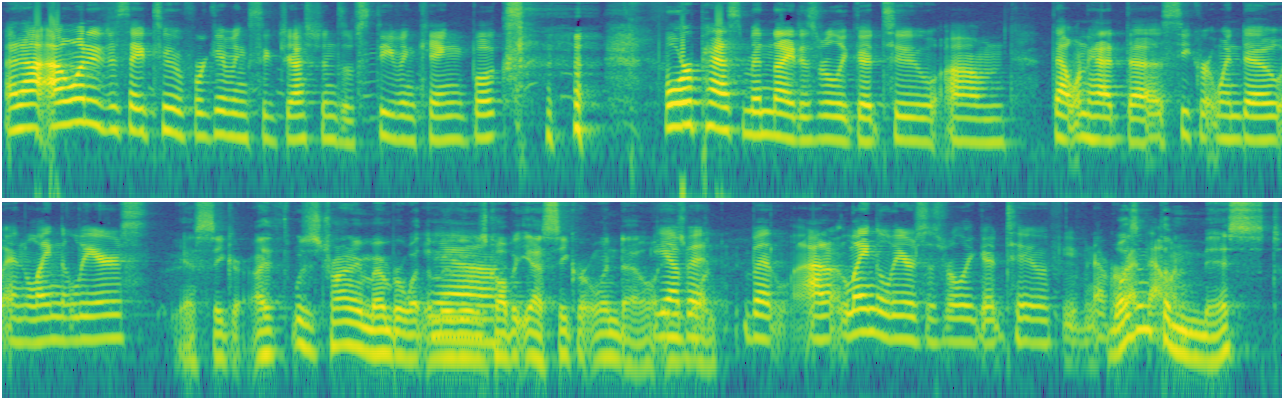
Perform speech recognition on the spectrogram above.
And I, I wanted to say too, if we're giving suggestions of Stephen King books, Four Past Midnight is really good too. Um, that one had the Secret Window and Langoliers. Yeah, Secret. I was trying to remember what the movie was called, but yeah, Secret Window. Yeah, is but one. but I don't, Langoliers is really good too. If you've never read it. wasn't read that The one, Mist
